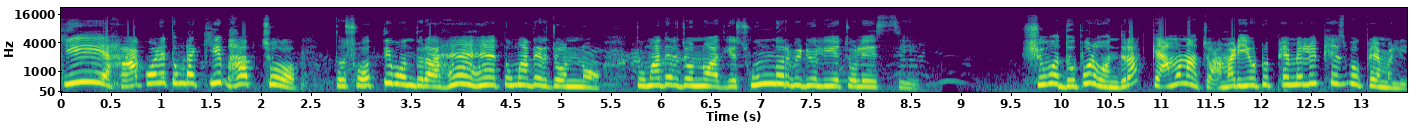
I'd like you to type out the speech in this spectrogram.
কি হা করে তোমরা কি ভাবছ? তো সত্যি বন্ধুরা হ্যাঁ হ্যাঁ তোমাদের জন্য তোমাদের জন্য আজকে সুন্দর ভিডিও নিয়ে চলে এসেছি। শুভ দুপুর বন্ধুরা কেমন আছো? আমার ইউটিউব ফ্যামিলি ফেসবুক ফ্যামিলি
